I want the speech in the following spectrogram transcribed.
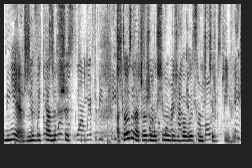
Nie, my witamy wszystkich. A to oznacza, że musimy być wobec nich cierpliwi.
